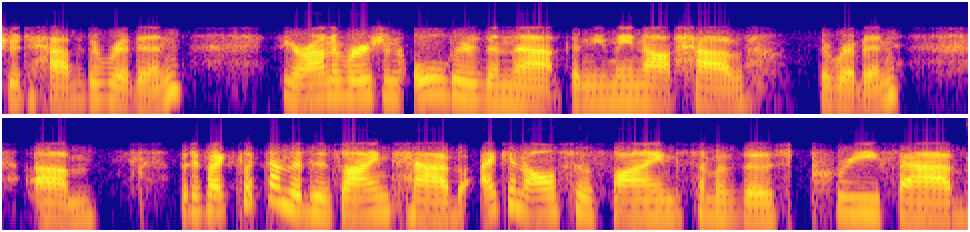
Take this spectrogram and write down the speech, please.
should have the ribbon. If you're on a version older than that, then you may not have the ribbon. Um, but if I click on the Design tab, I can also find some of those prefab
